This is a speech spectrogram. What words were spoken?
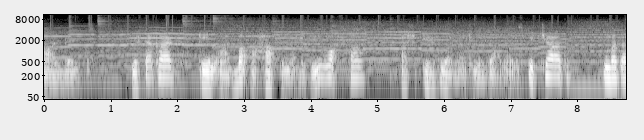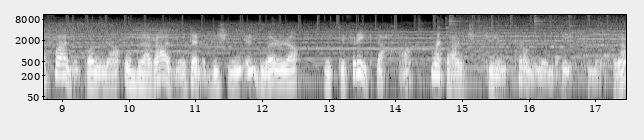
għall-Belt. Niftakar kien għad baqa' ħafna biex tinwaqqa' għax il-gwerra kienet għadha li spiċċat, imma tat-tfal li konna u bla radju u television il-gwerra u t-tifrik tagħha ma tantx kien prominenti f'moħħna.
